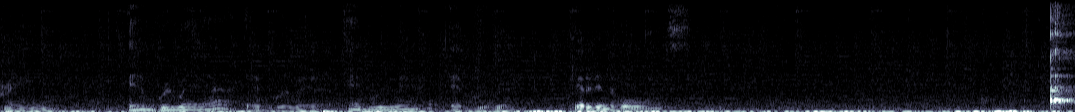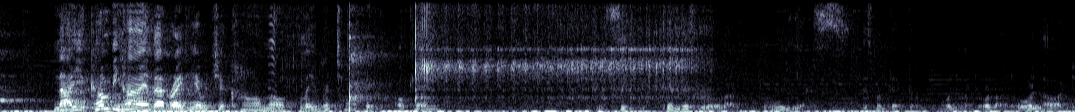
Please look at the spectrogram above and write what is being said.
drain everywhere, everywhere, everywhere, everywhere. Get it in the holes. Now you come behind that right here with your caramel flavored topping, okay? Let's see, can this roll out? Oh yes, this one thick though. Oh Lord, oh Lord, oh Lord.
